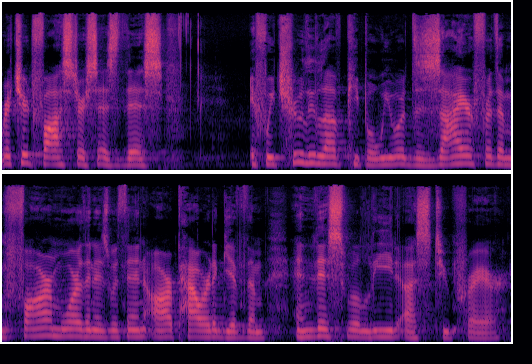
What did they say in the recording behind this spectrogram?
Richard Foster says this if we truly love people, we will desire for them far more than is within our power to give them, and this will lead us to prayer.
